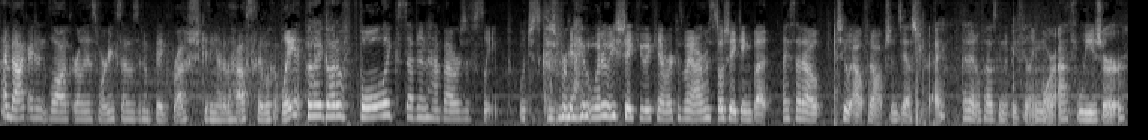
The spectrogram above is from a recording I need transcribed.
I'm back. I didn't vlog early this morning because I was in a big rush getting out of the house because I woke up late. But I got a full, like, seven and a half hours of sleep, which is good for me. I'm literally shaking the camera because my arm is still shaking, but I set out two outfit options yesterday. I didn't know if I was going to be feeling more athleisure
